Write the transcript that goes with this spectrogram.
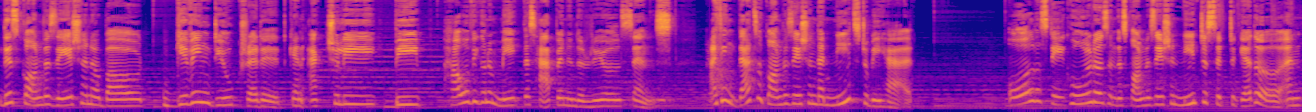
this conversation about giving due credit can actually be how are we going to make this happen in the real sense? I think that's a conversation that needs to be had. All the stakeholders in this conversation need to sit together and,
